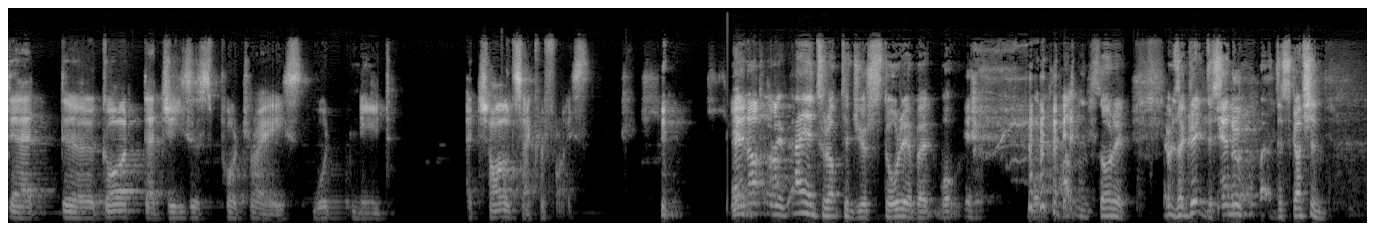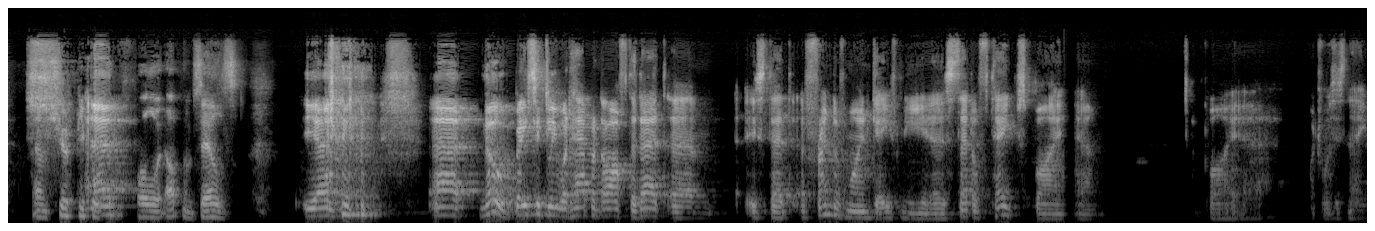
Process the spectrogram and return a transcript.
that the God that Jesus portrays would need a child sacrifice. Yeah, no, I interrupted your story about what, what was happening. Sorry, it was a great dis- no. discussion. I'm sure people um, follow it up themselves. Yeah, uh, no. Basically, what happened after that um, is that a friend of mine gave me a set of tapes by um, by uh, what was his name,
